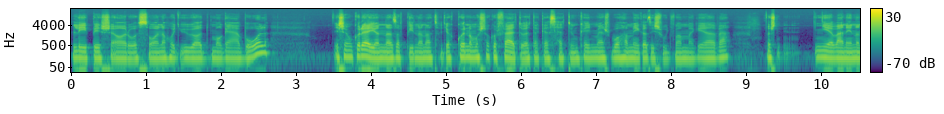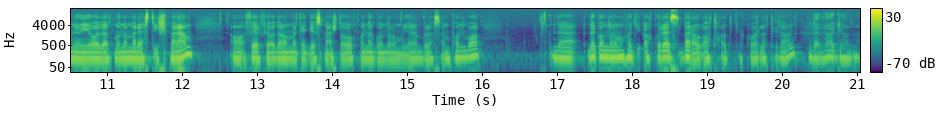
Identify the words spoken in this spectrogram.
lépése arról szólna, hogy ő ad magából, és amikor eljönne az a pillanat, hogy akkor na most akkor feltöltekezhetünk egymásból, ha még az is úgy van megélve. Most nyilván én a női oldalt mondom, mert ezt ismerem, a férfi oldalon meg egész más dolgok vannak, gondolom ugyanebből a szempontból. De, de gondolom, hogy akkor ez beragadhat gyakorlatilag. De nagyon.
